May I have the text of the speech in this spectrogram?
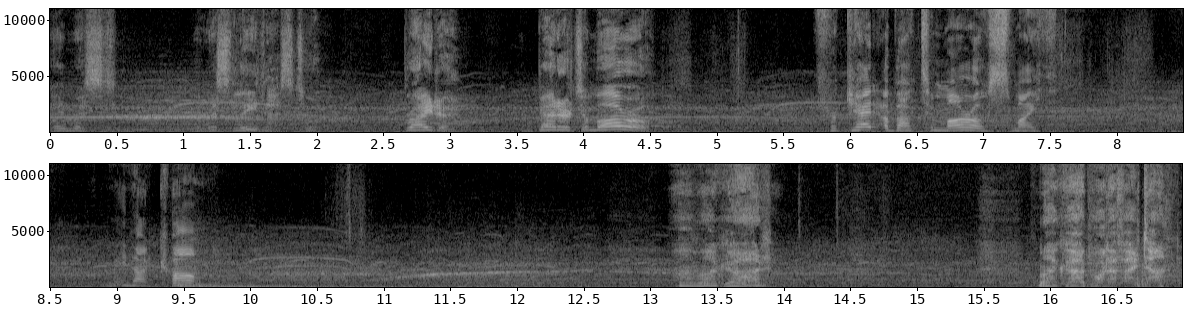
They must. They must lead us to a brighter, better tomorrow. Forget about tomorrow, Smythe. It may not come. Oh my god. My god, what have I done?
